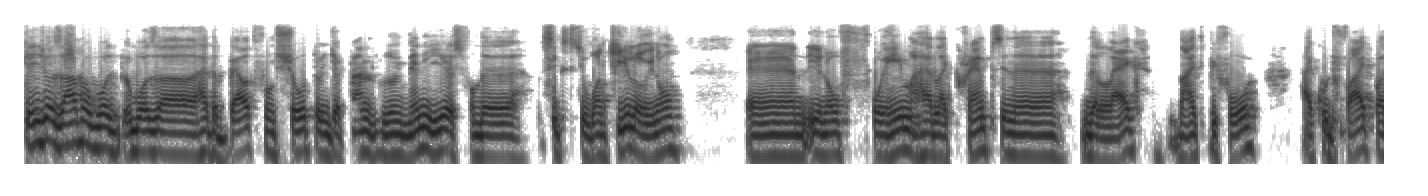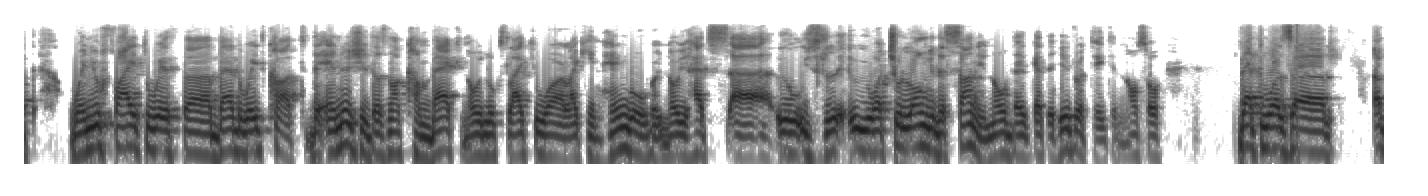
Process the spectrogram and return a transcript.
Kenji ozawa was was uh, had a belt from Shooto in japan during many years from the 61 kilo you know and you know for him i had like cramps in the the leg night before. I could fight but when you fight with a bad weight cut the energy does not come back. You know it looks like you are like in hangover. You know you had uh, you are too long in the sun you know they get dehydrated and also that was a a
